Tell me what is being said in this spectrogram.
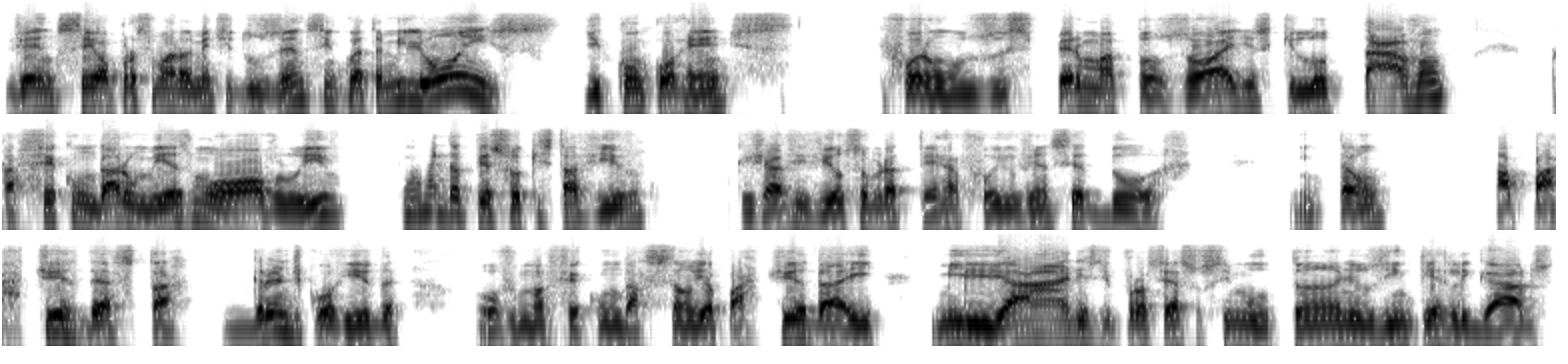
venceu aproximadamente 250 milhões de concorrentes que foram os espermatozoides que lutavam para fecundar o mesmo óvulo. E cada pessoa que está viva, que já viveu sobre a Terra, foi o vencedor. Então, a partir desta grande corrida, houve uma fecundação, e a partir daí, milhares de processos simultâneos, interligados,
